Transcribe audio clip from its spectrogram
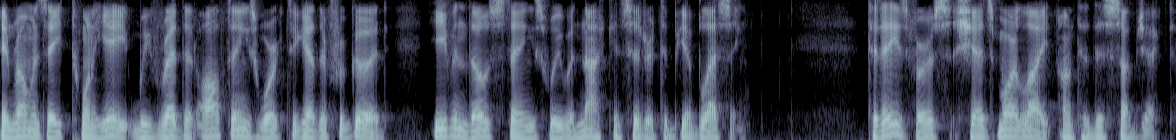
In Romans 8:28, we've read that all things work together for good even those things we would not consider to be a blessing. Today's verse sheds more light onto this subject.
